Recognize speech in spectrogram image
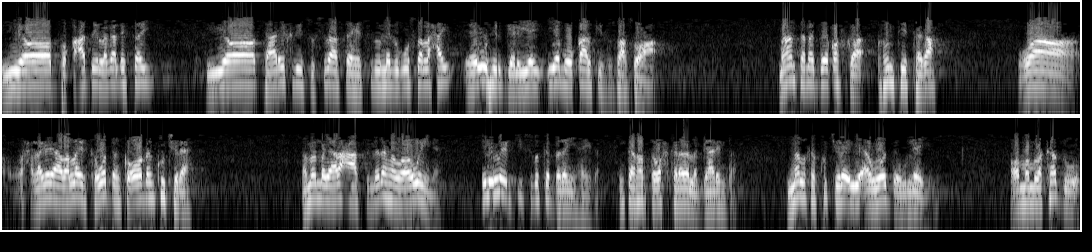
iyo buqcaddii laga dhisay iyo taariikhdiisu sidaasay ahayd siduu nebigu u salaxay ee uu hirgeliyey iyo muuqaalkiisu saasuu ahaa. Maantana dee qofka runtii taga waa waxa laga yaaba laydhka wadanka oo dhan ku jira ama magaalo caasimadaha waaweyna inuu laydhkiisuba ka badan yahayba. Intaan horta wax kaleba la gaarinba nalka ku jira iyo awoodda uu leeyahy oo mamlakadu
